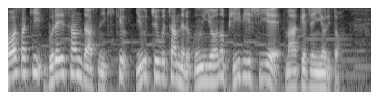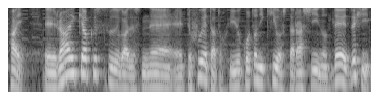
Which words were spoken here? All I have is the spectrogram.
川崎ブレイサンダースに聞く YouTube チャンネル運用の PDCA マーケジンよりと、はいえー、来客数がですね、えー、と増えたということに寄与したらしいので、ぜひ、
